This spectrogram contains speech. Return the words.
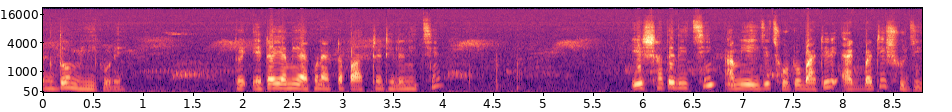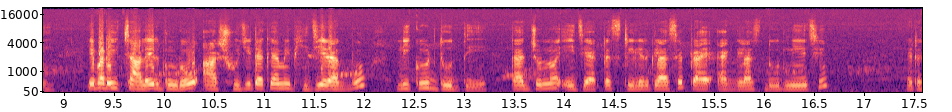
একদম মিহি করে। তো এটাই আমি এখন একটা পাত্রে ঢেলে নিচ্ছি। এর সাথে দিচ্ছি আমি এই যে ছোট বাটির এক বাটি সুজি। এবার এই চালের গুঁড়ো আর সুজিটাকে আমি ভিজিয়ে রাখব লিকুইড দুধ দিয়ে। তার জন্য এই যে একটা স্টিলের গ্লাসে প্রায় এক গ্লাস দুধ নিয়েছি। এটা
